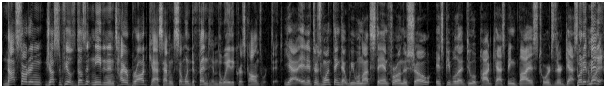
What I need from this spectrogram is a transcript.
not starting Justin Fields doesn't need an entire broadcast having someone defend him the way that Chris Collinsworth did. Yeah, and if there's one thing that we will not stand for on this show, it's people that do a podcast being biased towards their guests. But Come admit on, it.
